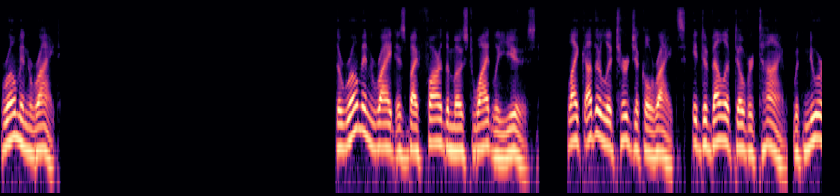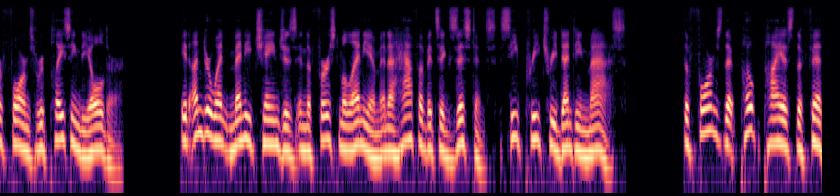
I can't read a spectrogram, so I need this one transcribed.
Roman Rite. The Roman Rite is by far the most widely used. Like other liturgical rites, it developed over time, with newer forms replacing the older. It underwent many changes in the first millennium and a half of its existence see pre-Tridentine Mass. The forms that Pope Pius V,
